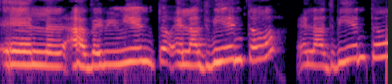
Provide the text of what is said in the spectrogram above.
el advenimiento, el adviento, el adviento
